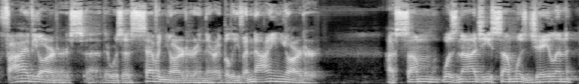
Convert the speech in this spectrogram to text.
five yarders. Uh, there was a seven yarder in there, I believe, a nine yarder. Uh, some was Najee, some was Jaylen.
